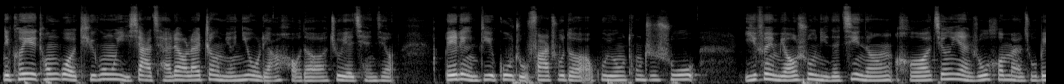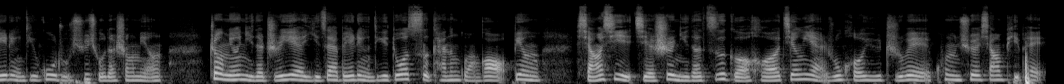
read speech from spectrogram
你可以通过提供以下材料来证明你有良好的就业前景：北领地雇主发出的雇佣通知书。一份描述你的技能和经验如何满足北领地雇主需求的声明，证明你的职业已在北领地多次刊登广告，并详细解释你的资格和经验如何与职位空缺相匹配。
